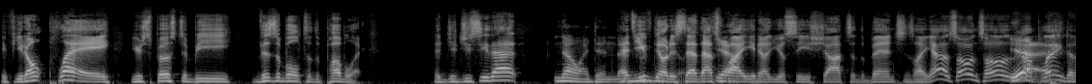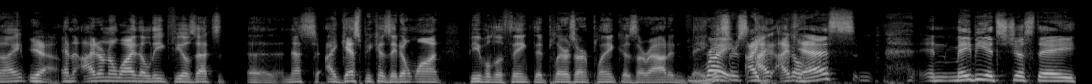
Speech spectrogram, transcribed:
if you don't play, you're supposed to be visible to the public. Uh, Did you see that? no, I didn't. That's and you've noticed that. That's Yeah. why you know you'll see shots of the bench. And it's like, yeah, so and so is Yeah. not playing tonight. Yeah. and I don't know why the league feels that's uh, necessary. I guess because they don't want people to think that players aren't playing because they're out in Vegas. right. I, I, I don't. guess, and maybe it's just a,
